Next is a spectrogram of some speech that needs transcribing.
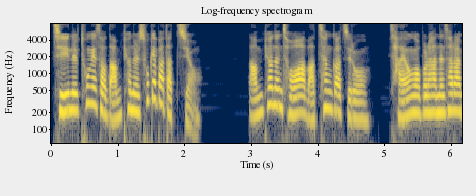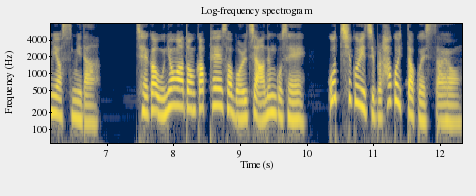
지인을 통해서 남편을 소개받았지요. 남편은 저와 마찬가지로 자영업을 하는 사람이었습니다. 제가 운영하던 카페에서 멀지 않은 곳에 꼬치구이 집을 하고 있다고 했어요.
